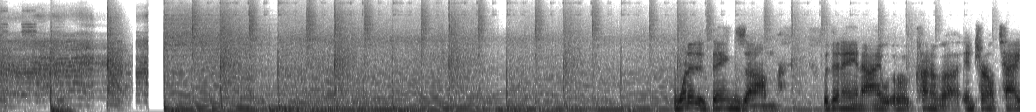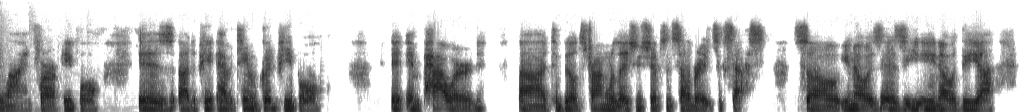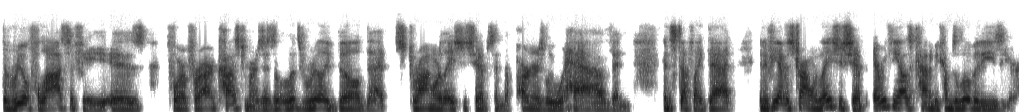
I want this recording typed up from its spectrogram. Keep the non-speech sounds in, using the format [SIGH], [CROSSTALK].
One of the things um, within ANI, uh, kind of an internal tagline for our people, is uh, to have a team of good people empowered uh, to build strong relationships and celebrate success. So, you know, as, as you know, the uh, the real philosophy is for for our customers is let's really build that strong relationships and the partners we have and and stuff like that. And if you have a strong relationship, everything else kind of becomes a little bit easier.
